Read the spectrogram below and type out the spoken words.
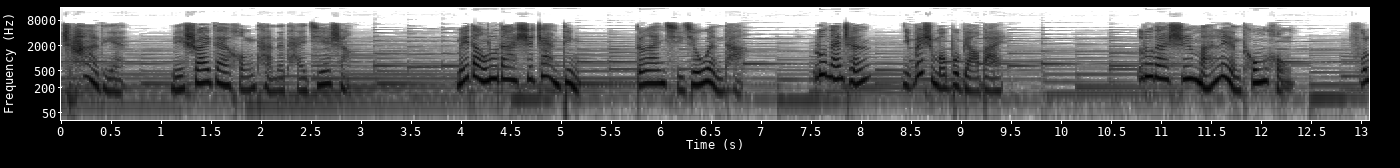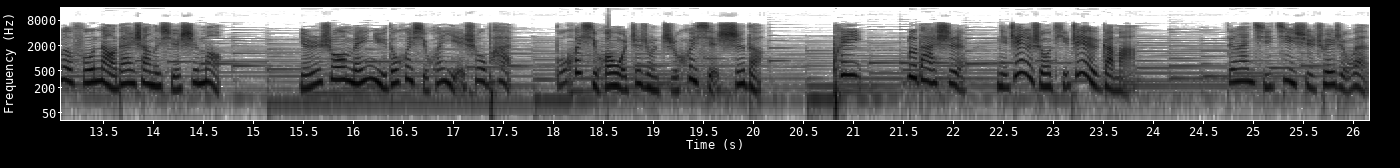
差点没摔在红毯的台阶上。没等陆大师站定，邓安琪就问他：“陆南辰，你为什么不表白？”陆大师满脸通红，扶了扶脑袋上的学士帽。有人说美女都会喜欢野兽派，不会喜欢我这种只会写诗的。呸！陆大师，你这个时候提这个干嘛？邓安琪继续追着问：“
